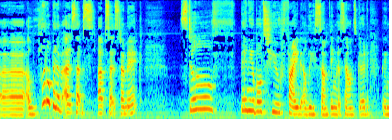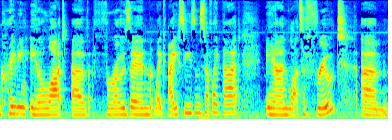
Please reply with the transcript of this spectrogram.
uh, a little bit of upset, upset stomach, still been able to find at least something that sounds good. Been craving a lot of frozen like ices and stuff like that and lots of fruit um,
